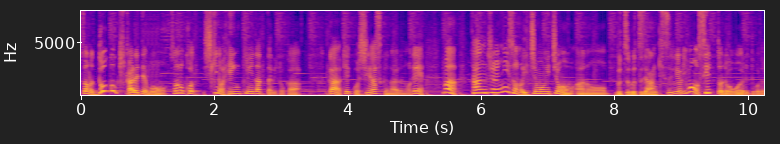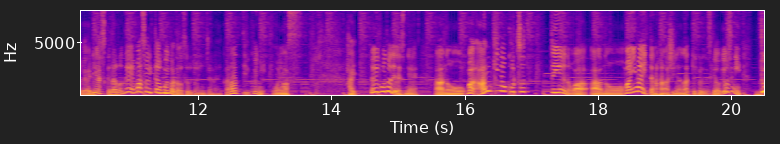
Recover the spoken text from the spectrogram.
そのどこ聞かれてもその式の変形だったりとかが結構しやすくなるのでまあ単純にその一問一問あのブツブツで暗記するよりもセットで覚えるってことがやりやすくなるのでまあそういった覚え方をするといいんじゃないかなっていうふうに思います。はい、ということでですね、あのまあ、暗記のコツっていうのはあの、まあ、今言ったの話にはなってくるんですけど要するにど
